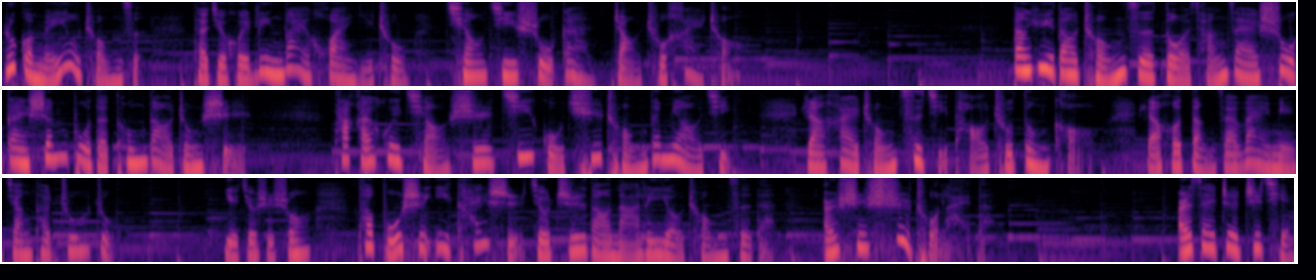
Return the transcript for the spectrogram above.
如果没有虫子，它就会另外换一处敲击树干，找出害虫。当遇到虫子躲藏在树干深部的通道中时，它还会巧施击鼓驱虫的妙计。让害虫自己逃出洞口，然后等在外面将它捉住。也就是说，它不是一开始就知道哪里有虫子的，而是试出来的。而在这之前，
